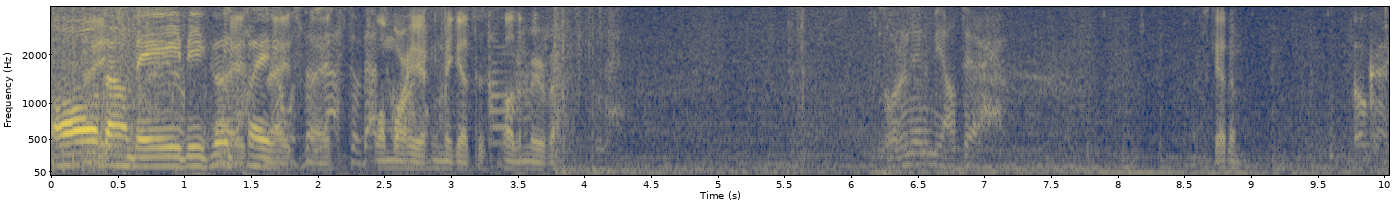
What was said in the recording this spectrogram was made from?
All Nice. down, baby. Good nice, play. nice, was nice. last of that One more here. Let me get this. Oh, let me revive. Got an enemy out there. Let's get him. Okay.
